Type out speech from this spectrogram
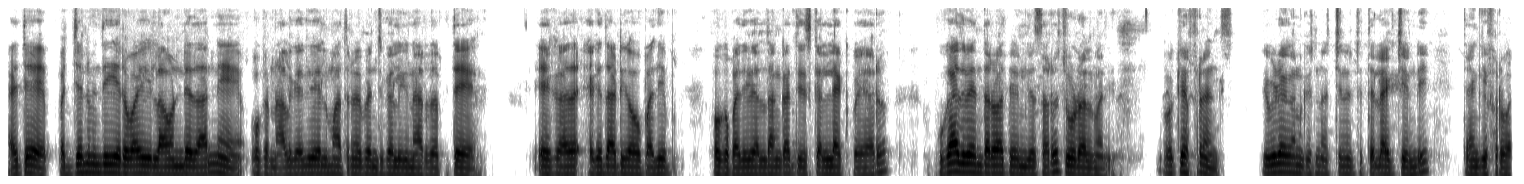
అయితే పద్దెనిమిది ఇరవై ఇలా ఉండేదాన్ని ఒక నాలుగైదు వేలు మాత్రమే పెంచగలిగినారు తప్పితే ఏక ఎగదాటిగా ఒక పది ఒక పదివేల దాకా తీసుకెళ్ళలేకపోయారు. ఉగాది పోయిన తర్వాత ఏం చేస్తారో చూడాలి మరి. ఓకే ఫ్రెండ్స్ ఈ వీడియో కనుక నచ్చినట్లయితే లైక్ చేయండి. థ్యాంక్ యూ ఫర్ వాచింగ్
